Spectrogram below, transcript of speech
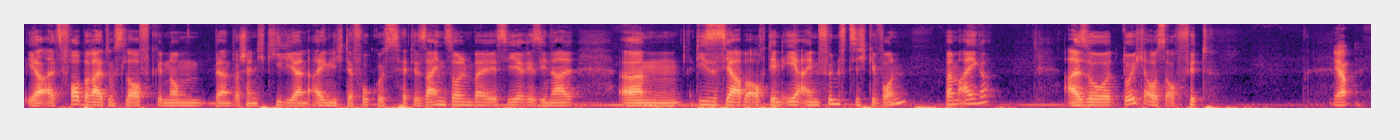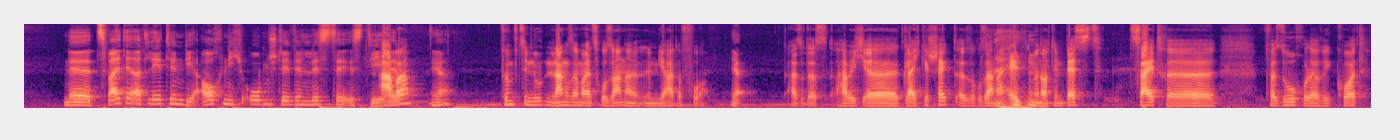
Eher als Vorbereitungslauf genommen, während wahrscheinlich Kilian eigentlich der Fokus hätte sein sollen bei Serie Sinal. Ähm, dieses Jahr aber auch den E51 gewonnen beim Eiger. Also durchaus auch fit. Ja. Eine zweite Athletin, die auch nicht oben steht in der Liste, ist die. Aber El ja? 15 Minuten langsamer als Rosanna im Jahr davor. Ja. Also das habe ich äh, gleich gecheckt. Also Rosanna hält immer noch den Bestzeitversuch äh, oder Rekord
